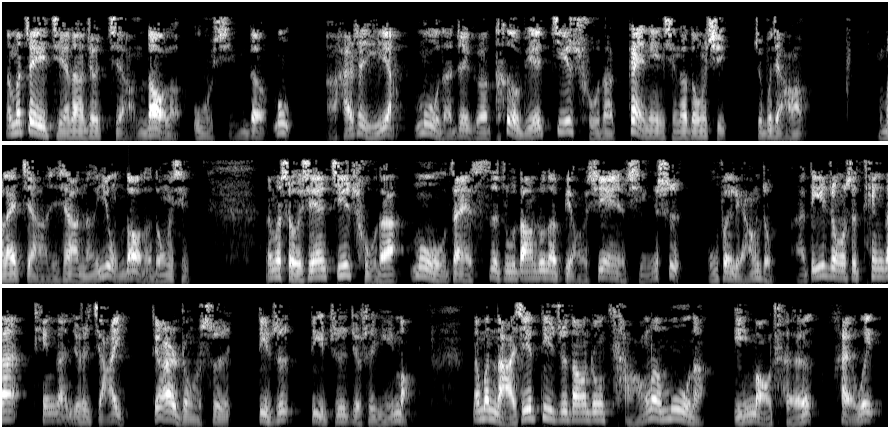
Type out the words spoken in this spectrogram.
那么这一节呢，就讲到了五行的木啊，还是一样木的这个特别基础的概念型的东西就不讲了。我们来讲一下能用到的东西。那么首先，基础的木在四柱当中的表现形式无非两种啊。第一种是天干，天干就是甲乙；第二种是地支，地支就是寅卯。那么哪些地支当中藏了木呢？寅卯辰亥未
